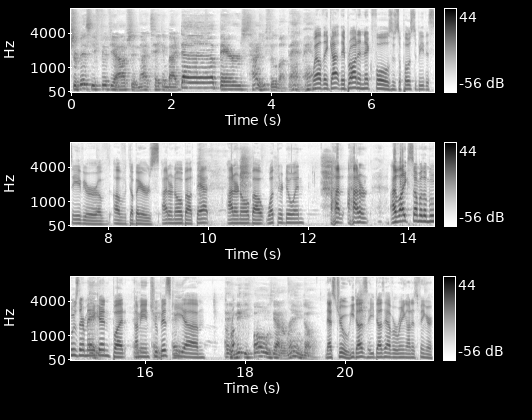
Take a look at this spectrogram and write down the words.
Trubisky fifth year option not taken by the Bears. How do you feel about that, man? well, they got they brought in Nick Foles, who's supposed to be the savior of of the Bears. I don't know about that. I don't know about what they're doing. I, I don't. I like some of the moves they're making, but I mean Trubisky. hey. Um, Hey, Nikki Foles got a ring though. That's true. He does. He does have a ring on his finger.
